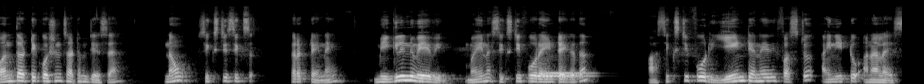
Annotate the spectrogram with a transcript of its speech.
one thirty questions attempt చేశా. నౌ సిక్స్టీ సిక్స్ కరెక్ట్ అయినాయి. మిగిలినవి ఏవి? మైనస్ సిక్స్టీ ఫోర్ ఏంటాయి కదా. ఆ సిక్స్టీ ఫోర్ ఏంటి అనేది first I need to analyse.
